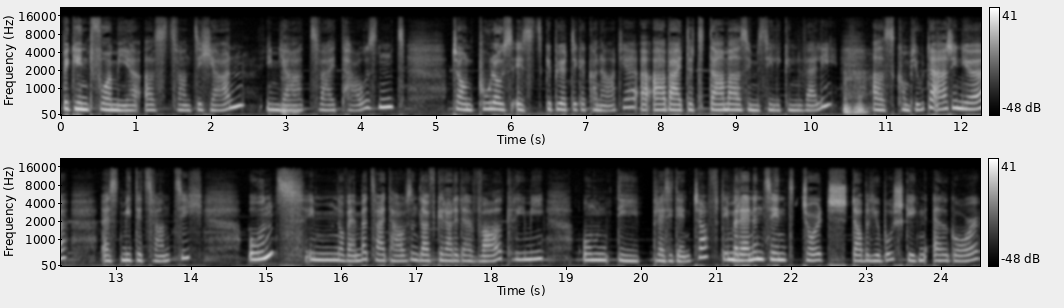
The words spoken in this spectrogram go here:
beginnt vor mehr als 20 Jahren, im Jahr 2000. John Poulos ist gebürtiger Kanadier. Er arbeitet damals im Silicon Valley als Computeringenieur. Er ist Mitte 20. Und im November 2000 läuft gerade der Wahlkrimi um die Präsidentschaft. Im Rennen sind George W. Bush gegen Al Gore.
